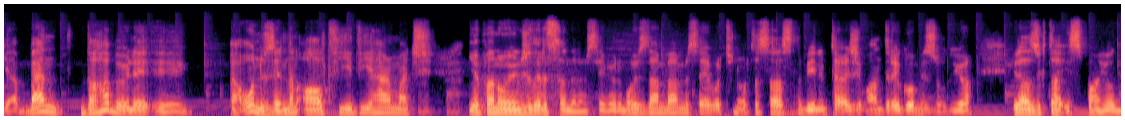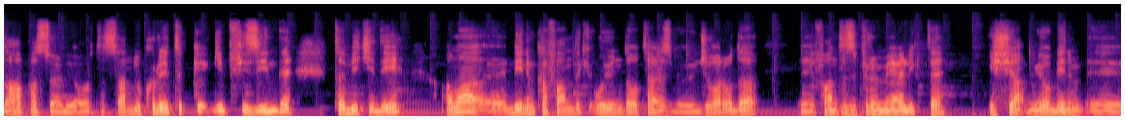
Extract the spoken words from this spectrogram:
ya ben daha böyle e, 10 üzerinden 6-7'yi her maç yapan oyuncuları sanırım seviyorum. O yüzden ben mesela Everton orta sahasında benim tercihim Andre Gomez oluyor. Birazcık daha İspanyol, daha pasör bir orta saha. Dukure gibi fiziğinde tabii ki değil. Ama e, benim kafamdaki oyunda o tarz bir oyuncu var. O da e, Fantasy Premier Lig'de iş yapmıyor. O benim e,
